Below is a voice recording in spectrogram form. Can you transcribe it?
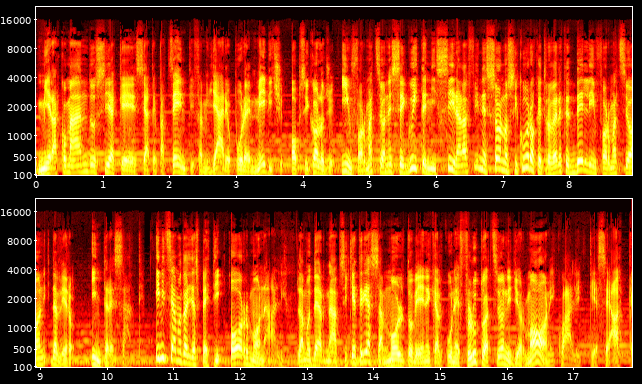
mi raccomando, sia che siate pazienti, familiari oppure medici o psicologi in formazione, seguitemi sino alla fine, sono sicuro che troverete delle informazioni davvero interessanti. Iniziamo dagli aspetti ormonali. La moderna psichiatria sa molto bene che alcune fluttuazioni di ormoni, quali TSH,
